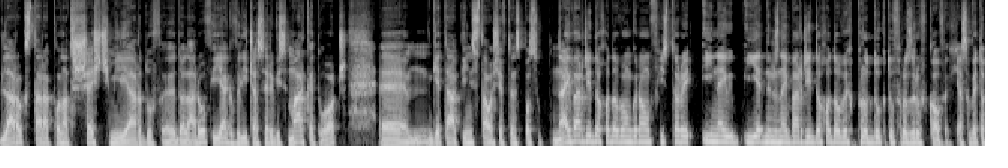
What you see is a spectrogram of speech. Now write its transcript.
dla Rockstara ponad 6 miliardów e, dolarów i jak wylicza serwis Market Watch, e, GTA 5 stało się w ten sposób najbardziej dochodową grą w historii i, naj, jednym z najbardziej dochodowych produktów rozrywkowych. Ja sobie to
